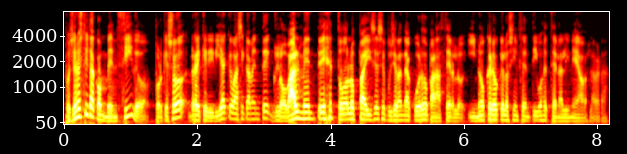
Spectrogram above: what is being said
pues yo no estoy tan convencido, porque eso requeriría que básicamente globalmente todos los países se pusieran de acuerdo para hacerlo, y no creo que los incentivos estén alineados, la verdad.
